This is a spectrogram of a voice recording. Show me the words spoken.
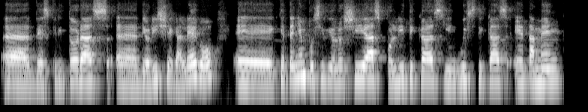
eh, de escritoras eh, de orixe galego eh, que teñen pois, ideoloxías políticas, lingüísticas e tamén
